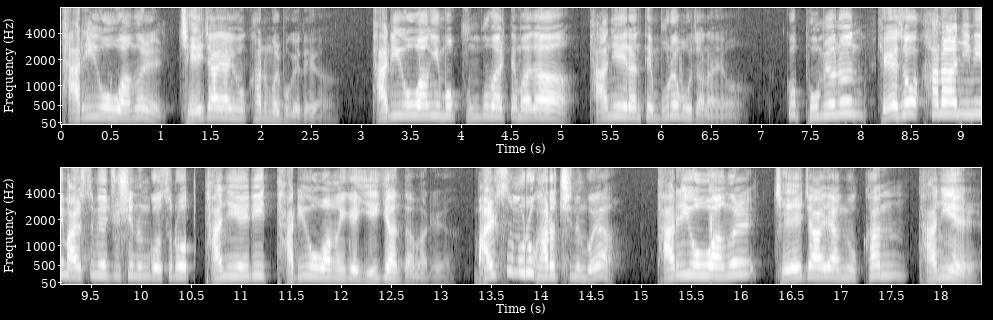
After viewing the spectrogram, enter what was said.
다리오 왕을 제자 양육하는 걸 보게 돼요. 다리오 왕이 뭐 궁금할 때마다 다니엘한테 물어보잖아요. 그 보면은 계속 하나님이 말씀해 주시는 것으로 다니엘이 다리오 왕에게 얘기한단 말이에요. 말씀으로 가르치는 거야. 다리오 왕을 제자 양육한 다니엘.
